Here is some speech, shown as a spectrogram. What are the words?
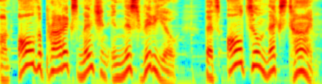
on all the products mentioned in this video. That's all till next time.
